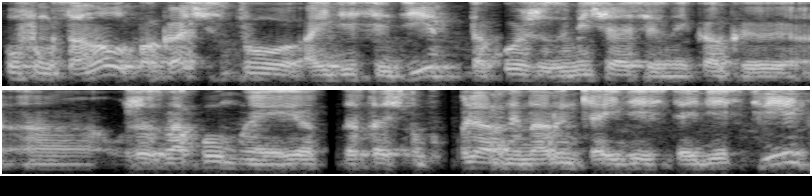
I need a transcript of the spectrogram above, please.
по функционалу, по качеству i10D такой же замечательный, как и э, уже знакомый и достаточно популярный на рынке i10, i10V.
